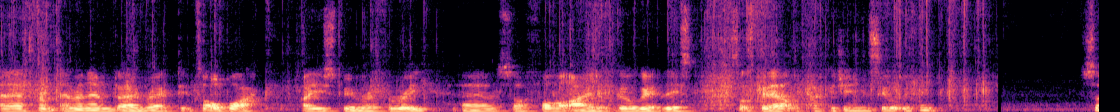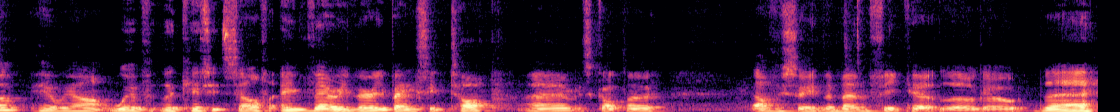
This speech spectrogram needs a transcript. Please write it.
uh, from M&M Direct. It's all black. I used to be a referee, uh, so I thought I'd go get this. So let's get out the packaging and see what we think. So here we are with the kit itself. A very, very basic top. Um, it's got the, obviously, the Benfica logo there.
